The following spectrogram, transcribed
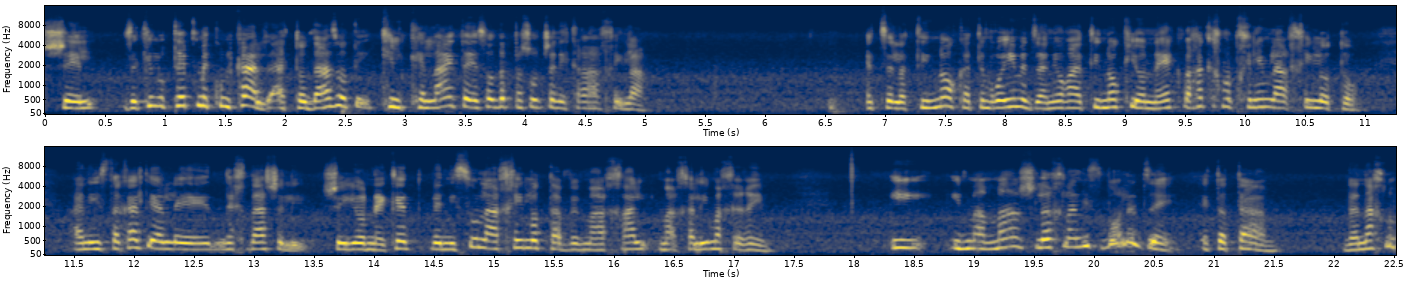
של, זה כאילו טט מקולקל, התודעה הזאת קלקלה את היסוד הפשוט שנקרא אכילה. אצל התינוק, אתם רואים את זה, אני רואה, התינוק יונק ואחר כך מתחילים להאכיל אותו. אני הסתכלתי על נכדה שלי שהיא יונקת וניסו להאכיל אותה במאכלים אחרים. היא, היא ממש לא יכלה לסבול את זה, את הטעם. ואנחנו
